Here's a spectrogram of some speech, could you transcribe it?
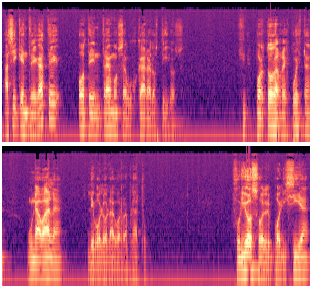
así que entregate o te entramos a buscar a los tiros. Por toda respuesta, una bala le voló la gorra plato. Furioso el policía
